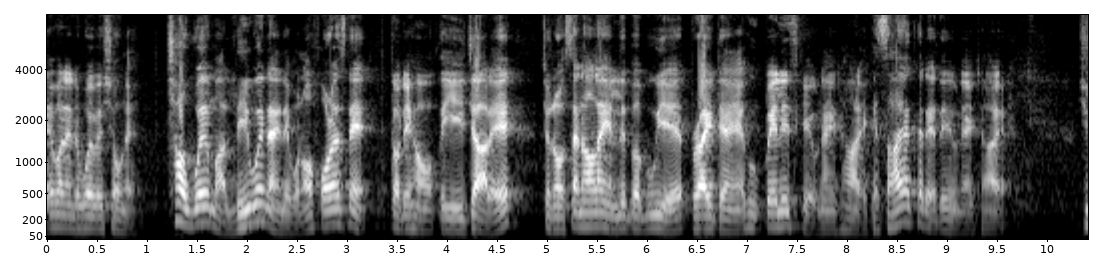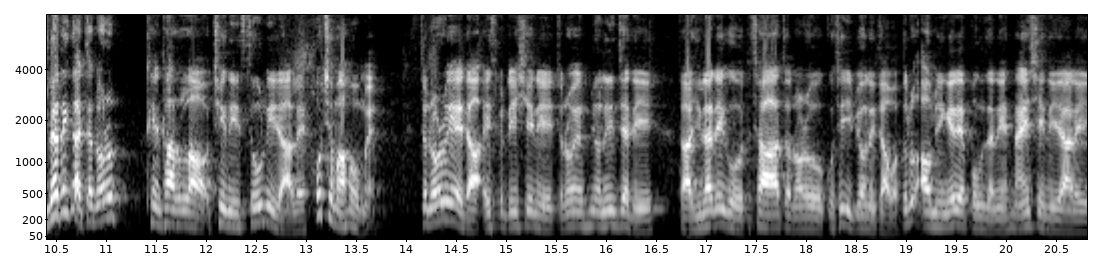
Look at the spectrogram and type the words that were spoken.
Everton တပွဲပဲရှုံးတယ်6ပွဲမှာ4ပွဲနိုင်တယ်ပေါ့နော် Forest နဲ့ Tottenham ကိုတည်ကြတယ်ကျွန်တော် Sunderland ရဲ့ Liverpool ရဲ့ Brighton ရဲ့အခု Palace ကိုနိုင်ထားတယ်ကစားရခက်တဲ့အသင်းကိုနိုင်ထားတယ် United ကကျွန်တော်တို့ထင်ထားသလောက်အခြေအနေစိုးနေတာလဲဟုတ်ချင်မှဟုတ်မယ် ကျွန်တော်တို့ရဲ့ဒါ expectation တွေကျွန်တော်ရဲ့မျှော်လင့်ချက်တွေဒါ United ကိုတခြားကျွန်တော်တို့ကိုချစ်ကြီးပြောနေကြပါသူတို့အောင်မြင်ခဲ့တဲ့ပုံစံတွေနှိုင်းရှင်နေရတယ်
